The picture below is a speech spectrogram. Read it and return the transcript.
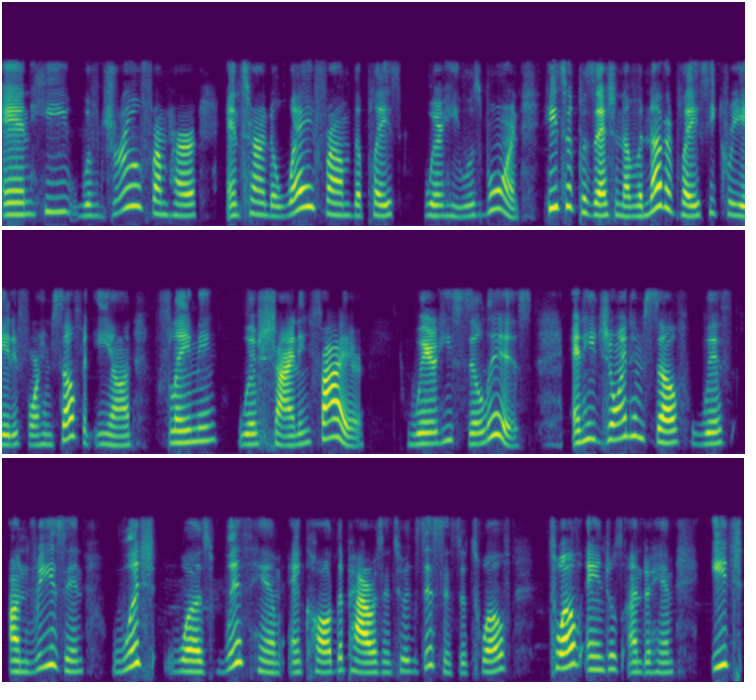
and he withdrew from her and turned away from the place where he was born. He took possession of another place he created for himself an eon, flaming with shining fire, where he still is. And he joined himself with unreason, which was with him, and called the powers into existence. The twelve, twelve angels under him, each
